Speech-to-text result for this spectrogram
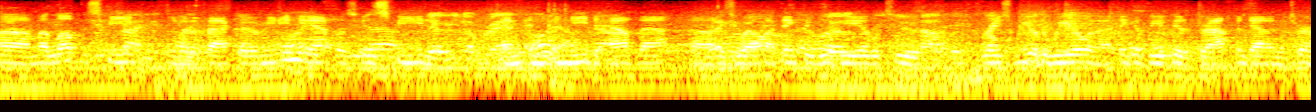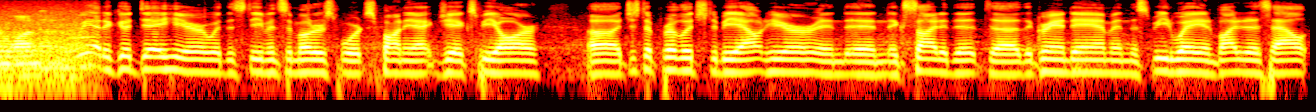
Um, I love the speed, you know, the fact that, I mean, Indianapolis is speed, and, and you need to have that uh, as well. I think they will be able to race wheel to wheel, and I think it'll be a bit of drafting down in turn one. We had a good day here with the Stevenson Motorsports Pontiac GXP.R. Uh, just a privilege to be out here and, and excited that uh, the Grand-Am and the Speedway invited us out.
